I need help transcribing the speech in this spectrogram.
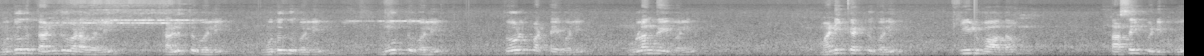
முதுகு தண்டு வட வலி கழுத்து வலி முதுகு வலி மூட்டு வலி தோள்பட்டை வலி முழங்கை வலி மணிக்கட்டு வலி கீழ்வாதம் தசைப்பிடிப்பு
